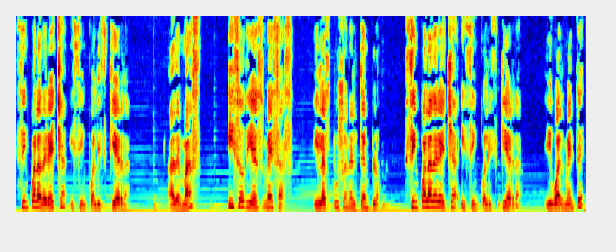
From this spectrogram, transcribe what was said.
cinco a la derecha y cinco a la izquierda. Además, hizo diez mesas y las puso en el templo, cinco a la derecha y cinco a la izquierda. Igualmente,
